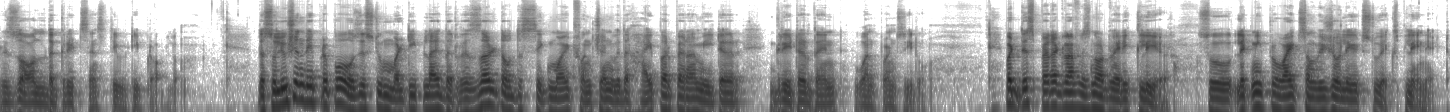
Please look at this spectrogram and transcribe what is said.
resolve the grid sensitivity problem. The solution they propose is to multiply the result of the sigmoid function with a hyperparameter greater than 1.0. But this paragraph is not very clear. So let me provide some visual aids to explain it.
